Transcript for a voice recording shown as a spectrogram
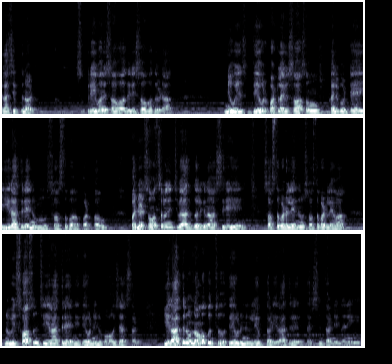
ఇలా చెప్తున్నాడు. ప్రేమని సహోదరి సహోదరుడా నువ్వు దేవుడి పట్ల విశ్వాసం కలిగి ఉంటే ఈ రాత్రే నువ్వు స్వస్థపడతావు. పన్నెండు సంవత్సరాల నుంచి వ్యాధి కలిగిన ఆ స్త్రీ స్వస్థపడలేదు నువ్వు స్వస్థపడలేవా? నువ్వు విశ్వాసం నుంచి ఈ రాత్రే నీ దేవుడు నిన్ను బాగు చేస్తాడు. ఈ రాత్రి నువ్వు నమ్మకుంచు దేవుడు నిన్ను లేపుతాడు. ఈ రాత్రి దర్శిస్తాడు నిన్నని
